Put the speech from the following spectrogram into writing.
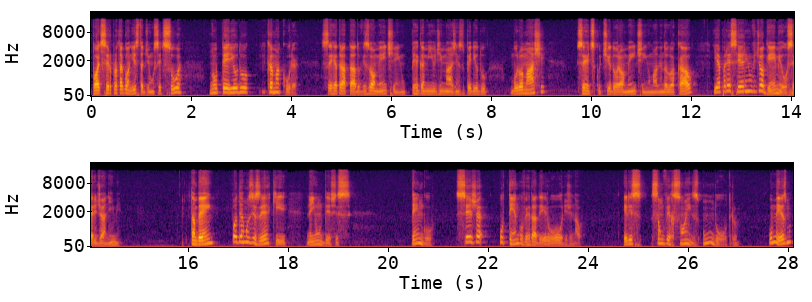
pode ser o protagonista de um Setsuwa no período Kamakura, ser retratado visualmente em um pergaminho de imagens do período Muromachi, ser discutido oralmente em uma lenda local e aparecer em um videogame ou série de anime. Também podemos dizer que nenhum destes Tengu seja o Tengu verdadeiro ou original. Eles são versões um do outro, o mesmo,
